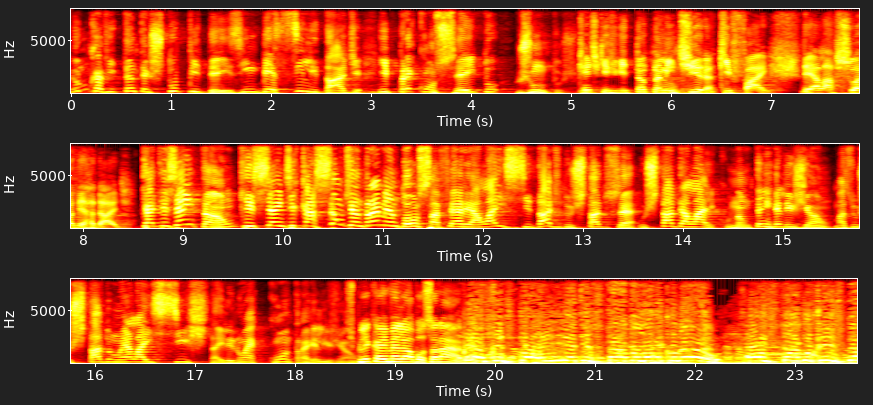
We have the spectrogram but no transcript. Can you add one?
Eu nunca vi tanta estupidez, imbecilidade e preconceito juntos. Gente que vive tanto na mentira que faz dela a sua verdade. Quer dizer então que se a indicação de André Mendonça fere a laicidade do Estado, isso é, o Estado é laico, não tem religião, mas o Estado não é laicista, ele não é contra a religião. Explica aí melhor, Bolsonaro. Essa historinha de Estado laico não! É Estado cristão!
